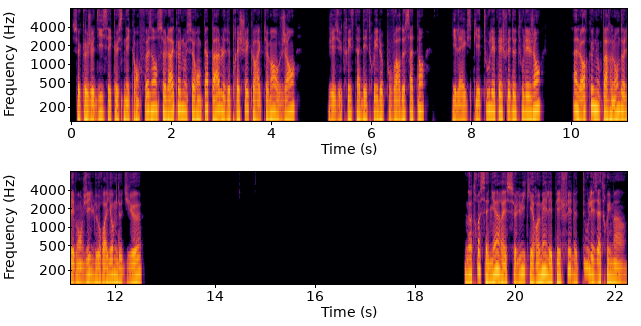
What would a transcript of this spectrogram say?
Ce que je dis, c'est que ce n'est qu'en faisant cela que nous serons capables de prêcher correctement aux gens. Jésus-Christ a détruit le pouvoir de Satan, il a expié tous les péchés de tous les gens, alors que nous parlons de l'évangile du royaume de Dieu. Notre Seigneur est celui qui remet les péchés de tous les êtres humains.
